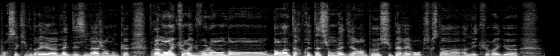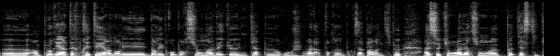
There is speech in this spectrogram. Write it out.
pour ceux qui voudraient mettre des images. Hein. donc vraiment écureuil volant dans, dans l'interprétation, on va dire, un peu super-héros, parce que c'est un, écureuil un peu réinterprété hein, dans, les, dans les proportions avec une cape rouge. Voilà, pour, pour que ça parle un petit peu à ceux qui ont la version podcastique,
